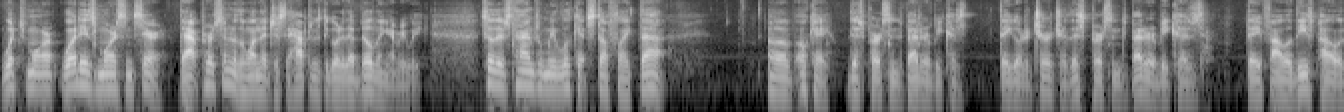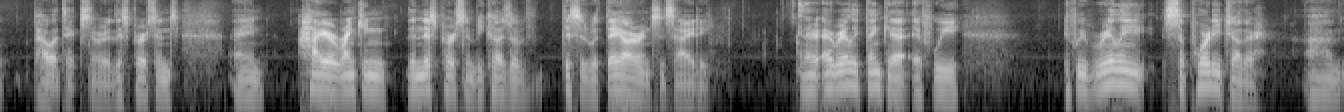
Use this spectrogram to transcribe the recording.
What's more what is more sincere? That person or the one that just happens to go to that building every week? So there's times when we look at stuff like that of okay, this person's better because they go to church or this person's better because they follow these poli- politics or this person's mean, higher ranking than this person because of this is what they are in society. And I, I really think uh, if we if we really support each other, um,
